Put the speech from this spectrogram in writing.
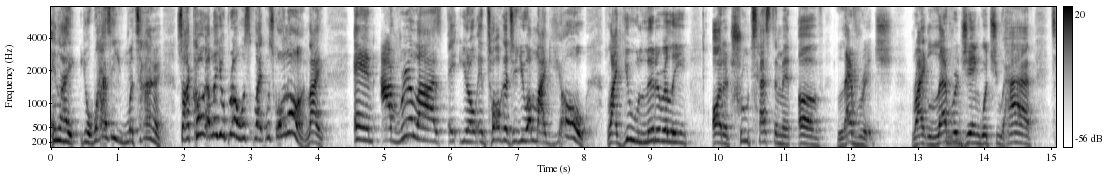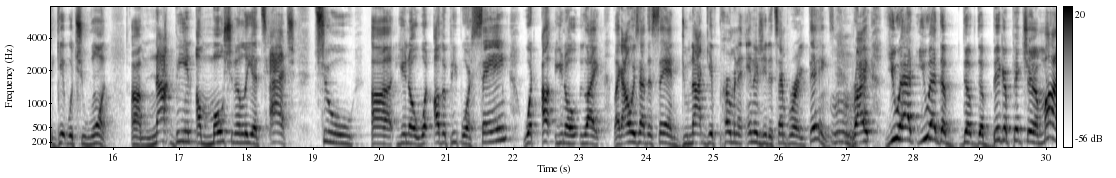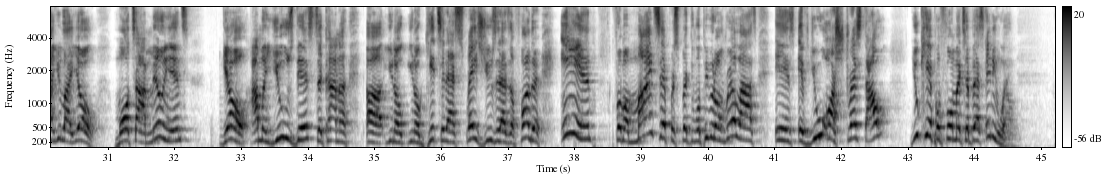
And like, yo, why is he retiring? So I called, I'm like, yo, bro, what's like, what's going on? Like, and I realized, eh, you know, in talking to you, I'm like, yo, like you literally are the true testament of leverage, right? Leveraging what you have to get what you want. Um, not being emotionally attached to uh, you know what other people are saying. What uh, you know, like like I always have this saying: do not give permanent energy to temporary things. Right? You had you had the, the the bigger picture in mind. You're like, yo, multi millions. Yo, I'm gonna use this to kind of, uh, you know, you know, get to that space, use it as a funder, and from a mindset perspective, what people don't realize is if you are stressed out, you can't perform at your best anyway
